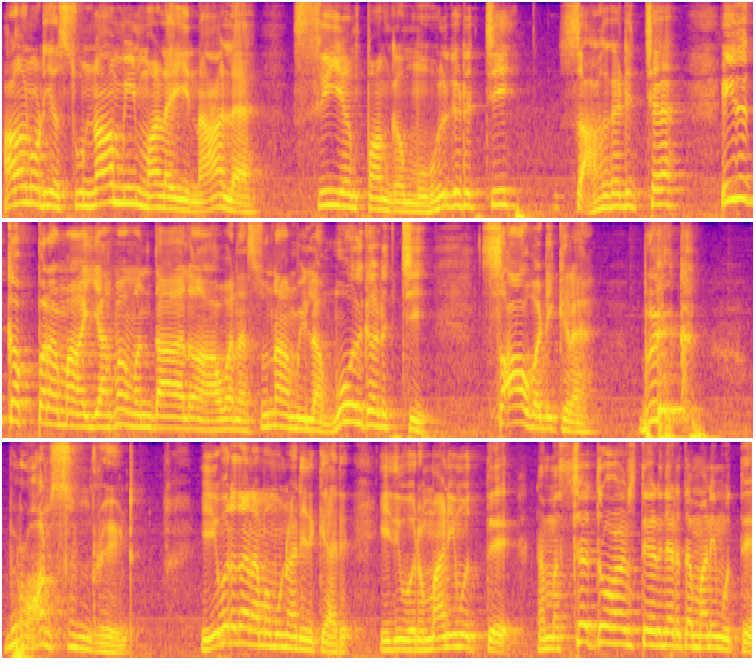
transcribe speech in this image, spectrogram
அவனுடைய சுனாமி மழையினால் சிஎம் பாங்க மூழ்கடிச்சு சாகடிச்ச. இதுக்கப்புறமா எவன் வந்தாலும் அவனை சுனாமியில் மூழ்கடிச்சு சாவடிக்கிற பிக் பிரான்சன் ரீட் இவர் தான் நம்ம முன்னாடி இருக்கார். இது ஒரு மணிமுத்து. நம்ம செத்ரோன்ஸ் தேர்ந்தெடுத்த மணிமுத்து.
